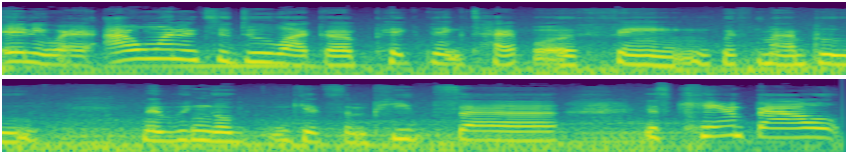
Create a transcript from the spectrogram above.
Anyway, I wanted to do like a picnic type of thing with my boo. Maybe we can go get some pizza, just camp out,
